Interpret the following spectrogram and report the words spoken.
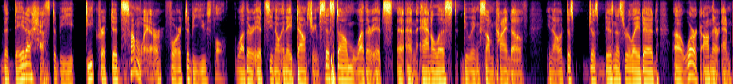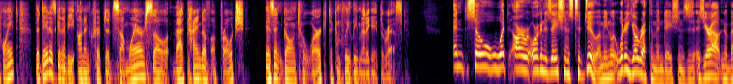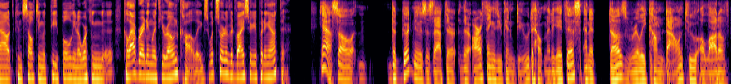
the data has to be decrypted somewhere for it to be useful whether it's you know in a downstream system whether it's a, an analyst doing some kind of you know just just business related uh, work on their endpoint. The data is going to be unencrypted somewhere so that kind of approach isn't going to work to completely mitigate the risk and so, what are organizations to do? I mean, what are your recommendations as, you're out and about consulting with people, you know, working, uh, collaborating with your own colleagues? What sort of advice are you putting out there? Yeah, so the good news is that there there are things you can do to help mitigate this, and it does really come down to a lot of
